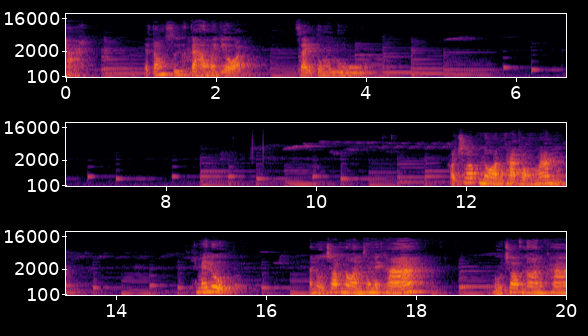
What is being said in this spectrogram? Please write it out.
ค่ะ แต่ต้องซื้อกาวมาหยอดใส่ตรงรู เขาชอบนอนค่ะทองมั่น ใช่ไหมลูกอันหนูชอบนอนใช่ไหมคะ หนูชอบนอนค่ะ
